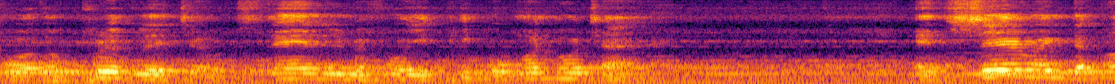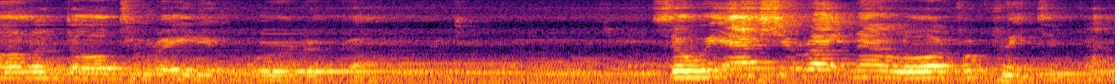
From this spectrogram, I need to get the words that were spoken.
for the privilege of standing before your people one more time and sharing the unadulterated word of God. So we ask you right now, Lord, for preaching power.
